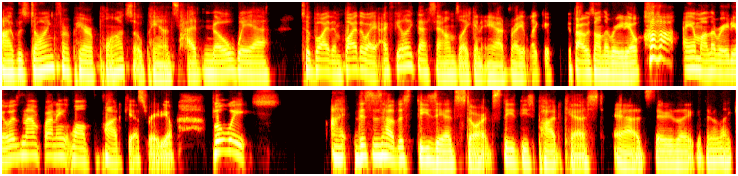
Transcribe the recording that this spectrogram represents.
I was dying for a pair of Palazzo pants, had nowhere to buy them. By the way, I feel like that sounds like an ad, right? Like if, if I was on the radio, haha, I am on the radio. Isn't that funny? Well, podcast radio. But wait, I, this is how this these ads starts. These, these podcast ads. They're like, they're like,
